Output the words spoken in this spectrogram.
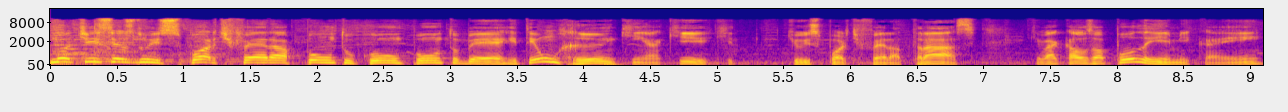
Notícias do esportefera.com.br. Tem um ranking aqui que, que o Esporte Fera traz que vai causar polêmica, hein?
